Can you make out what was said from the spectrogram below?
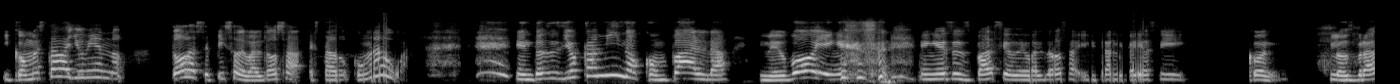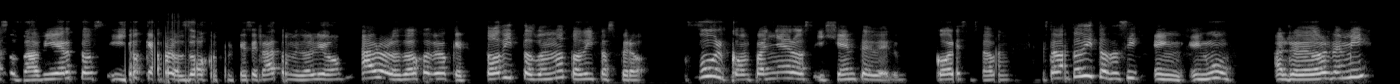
Y como estaba lloviendo, todo ese piso de baldosa ha estado con agua. Entonces yo camino con falda y me voy en ese, espacio de baldosa y literalmente me así con los brazos abiertos y yo que abro los ojos porque ese rato me dolió. Abro los ojos, veo que toditos, bueno, no toditos, pero full compañeros y gente del cores estaban, estaban toditos así en, en U alrededor de mí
